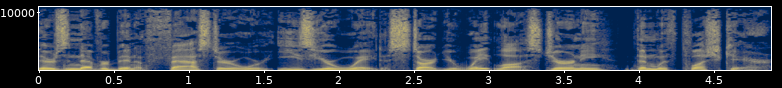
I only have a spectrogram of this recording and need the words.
There's never been a faster or easier way to start your weight loss journey than with PlushCare.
